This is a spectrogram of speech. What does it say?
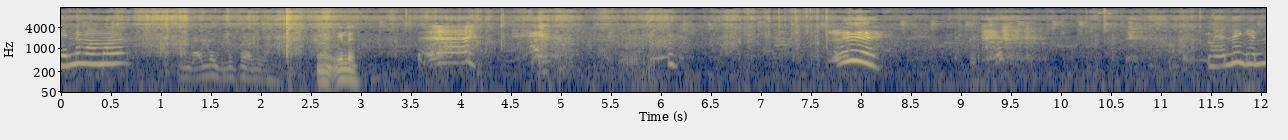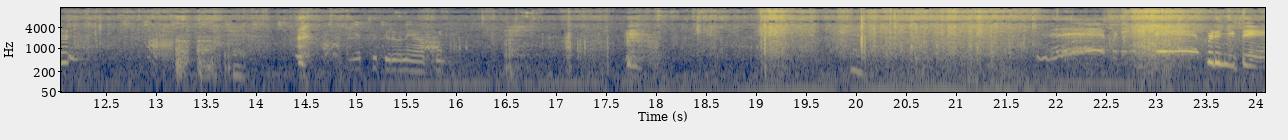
என்ன மாமா ம் இல்லை எனக்கு என்ன முயற்சி திருவினையாக்கும் பிடுங்கிட்டேன்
